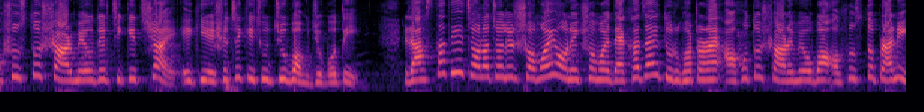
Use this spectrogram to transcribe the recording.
অসুস্থ সার মেয়েদের চিকিৎসায় এগিয়ে এসেছে কিছু যুবক, যুবতী। রাস্তা দিয়ে চলাচলের সময় অনেক সময় দেখা যায় দুর্ঘটনায় আহত সারমেয় বা অসুস্থ প্রাণী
